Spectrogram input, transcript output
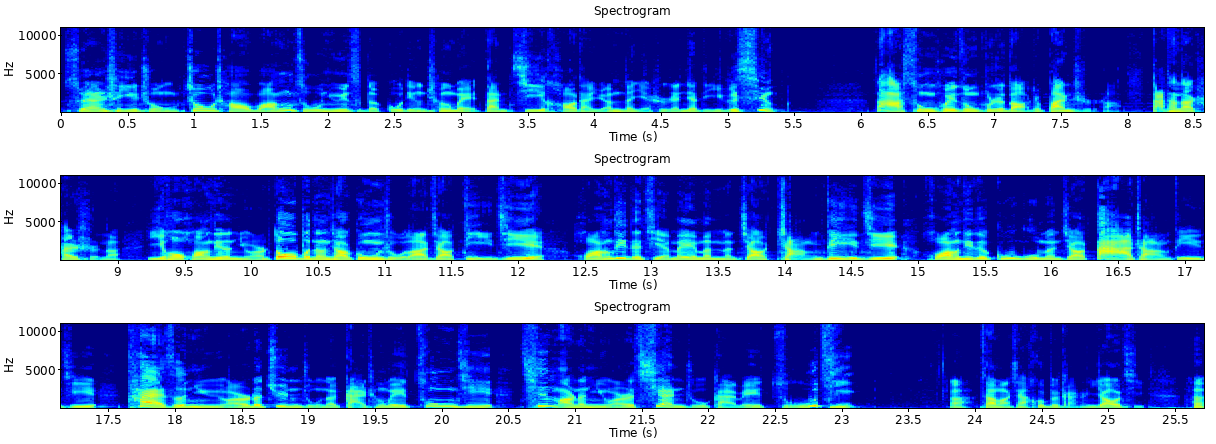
虽然是一种周朝王族女子的固定称谓，但姬好歹原本也是人家的一个姓。那宋徽宗不知道，就颁旨啊！打他那开始呢，以后皇帝的女儿都不能叫公主了，叫帝姬；皇帝的姐妹们呢叫长帝姬；皇帝的姑姑们叫大长帝姬；太子女儿的郡主呢改称为宗姬；亲王的女儿县主改为族姬。啊，再往下会不会改成妖姬？哼，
